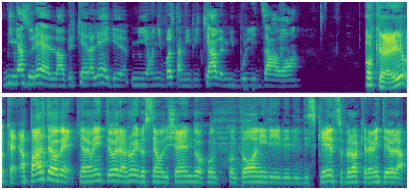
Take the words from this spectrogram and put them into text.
di mia sorella perché era lei che mi, ogni volta mi picchiava e mi bullizzava. Ok, ok. A parte, vabbè, chiaramente ora noi lo stiamo dicendo con, con toni di, di, di, scherzo, però chiaramente ora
